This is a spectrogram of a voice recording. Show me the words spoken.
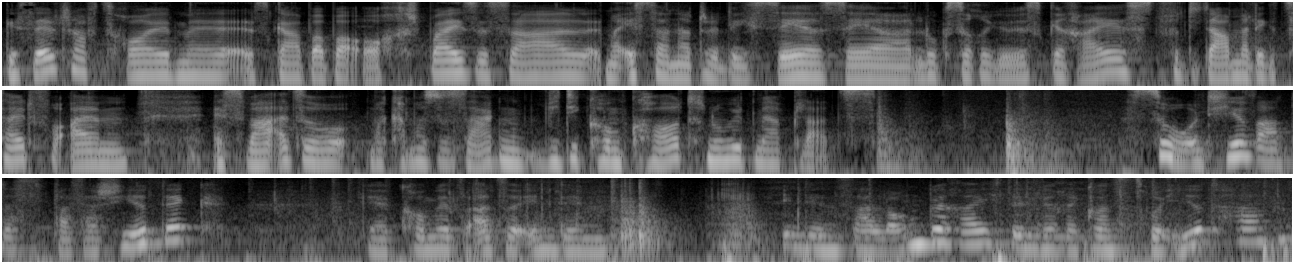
Gesellschaftsräume, es gab aber auch Speisesaal. Man ist da natürlich sehr, sehr luxuriös gereist, für die damalige Zeit vor allem. Es war also, man kann mal so sagen, wie die Concorde, nur mit mehr Platz. So, und hier war das Passagierdeck. Wir kommen jetzt also in den in den Salonbereich, den wir rekonstruiert haben.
